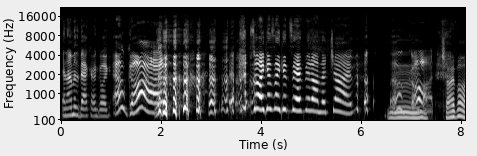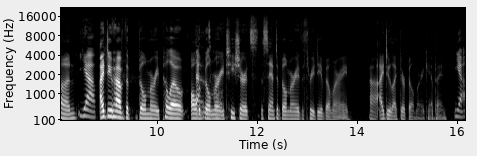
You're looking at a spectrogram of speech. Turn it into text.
and I'm in the background going, "Oh God!" so I guess I can say I've been on the chive. oh Mm, God! Chive on. Yeah. I do have the Bill Murray pillow, all That the Bill Murray cool. T-shirts, the Santa Bill Murray, the 3D Bill Murray. Uh, I do like their Bill Murray campaign. Yeah.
